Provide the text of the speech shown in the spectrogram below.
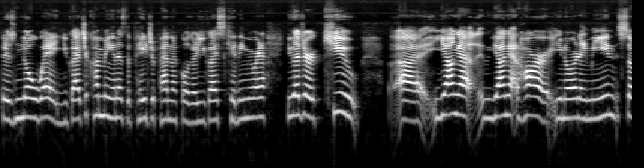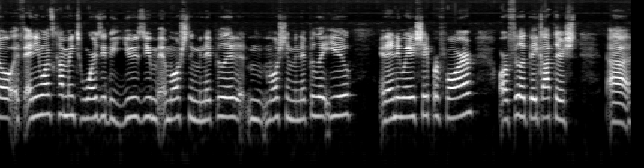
There's no way. You guys are coming in as the Page of Pentacles. Are you guys kidding me right now? You guys are cute, uh, young at young at heart. You know what I mean? So if anyone's coming towards you to use you, emotionally manipulate, emotionally manipulate you in any way, shape, or form, or feel like they got their uh,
